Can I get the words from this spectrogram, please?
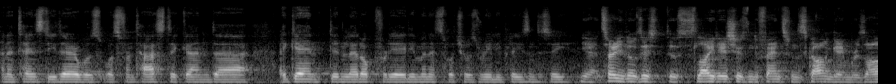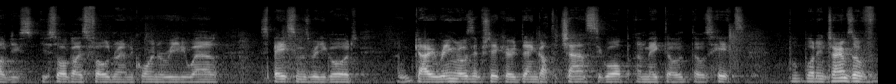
and intensity there was, was fantastic, and uh, again didn't let up for the 80 minutes, which was really pleasing to see. Yeah, and certainly those is, those slight issues in defence from the Scotland game resolved. You, you saw guys folding around the corner really well. Spacing was really good. And Garry Ringrose in particular then got the chance to go up and make those, those hits. But, but in terms of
